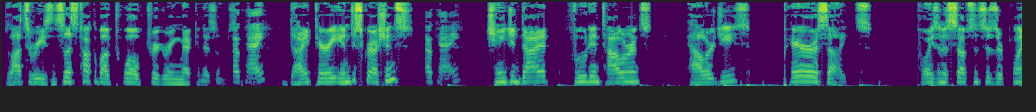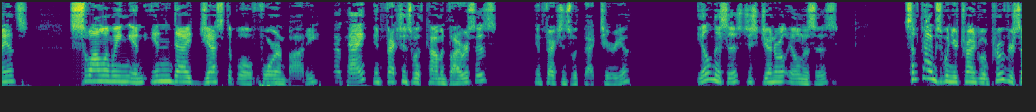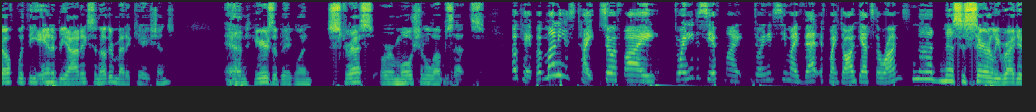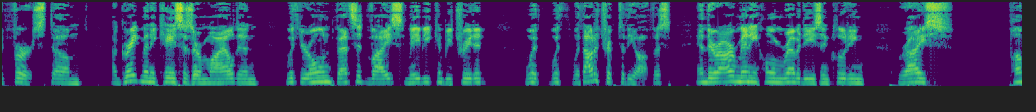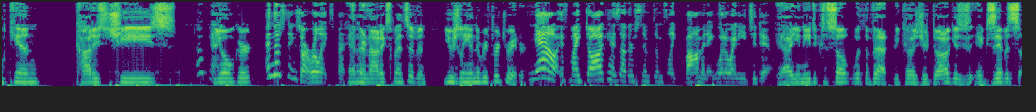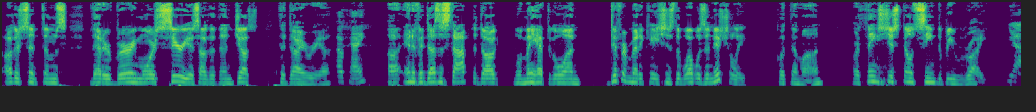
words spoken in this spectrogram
Lots of reasons. Let's talk about 12 triggering mechanisms. Okay. Dietary indiscretions, Okay. change in diet, food intolerance, allergies, parasites, poisonous substances or plants, swallowing an indigestible foreign body, Okay. infections with common viruses, infections with bacteria, illnesses, just general illnesses. Sometimes when you're trying to improve yourself with the antibiotics and other medications, and here's a big one, stress or emotional upsets. Okay, but money is tight. So if I do I need to see if my do I need to see my vet if my dog gets the runs? Not necessarily right at first. Um, a great many cases are mild and with your own vet's advice maybe can be treated with, with without a trip to the office. And there are many home remedies including rice, pumpkin, cottage cheese, Okay. yogurt, And those things aren't really expensive. and they're not expensive and usually in the refrigerator. Now, if my dog has other symptoms like vomiting, what do I need to do? Yeah, you need to consult with the vet because your dog is, exhibits other symptoms that are very more serious other than just the diarrhea. Okay. Uh, and if it doesn't stop, the dog will may have to go on different medications than what was initially put them on, or things just don't seem to be right. Yeah.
